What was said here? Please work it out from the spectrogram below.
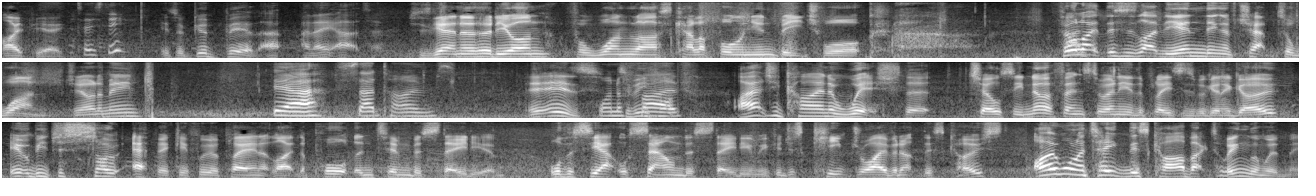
IPA. Tasty? It's a good beer, that. An 8 out of 10. She's getting her hoodie on for one last Californian beach walk. I feel like this is like the ending of chapter one. Do you know what I mean? Yeah, sad times. It is. One of be five. fu- I actually kind of wish that Chelsea, no offense to any of the places we're going to go, it would be just so epic if we were playing at like the Portland Timbers Stadium or the Seattle Sounders Stadium. We could just keep driving up this coast. I want to take this car back to England with me,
